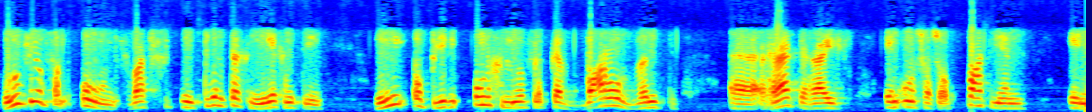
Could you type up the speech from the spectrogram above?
Hoeveel van ons wat in 2019 nie op hierdie ongelooflike warrelwind uh red reis en ons was op pad heen en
